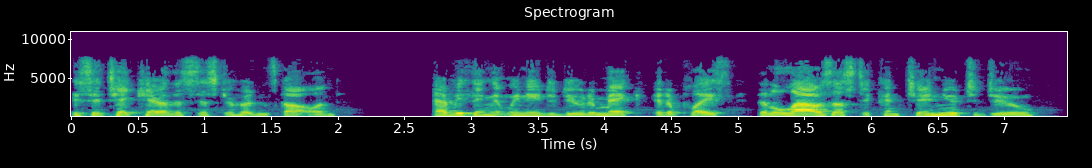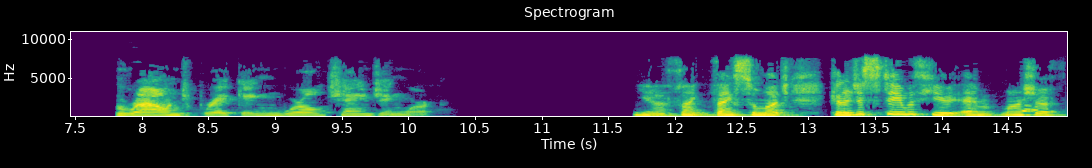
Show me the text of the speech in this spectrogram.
is to take care of the sisterhood in Scotland. Everything that we need to do to make it a place that allows us to continue to do groundbreaking, world changing work. Yeah, thank, thanks so much. Can I just stay with you, um, Marsha,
